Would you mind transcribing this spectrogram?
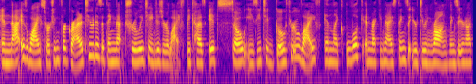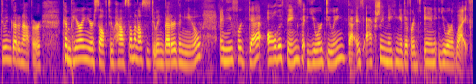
And that is why searching for gratitude is a thing that truly changes your life because it's so easy to go through life and like look and recognize things that you're doing wrong, things that you're not doing good enough, or comparing yourself to how someone else is doing better than you. And you forget all the things that you're doing that is actually making a difference in your life.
